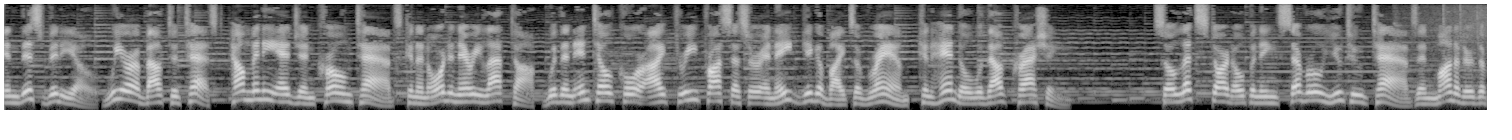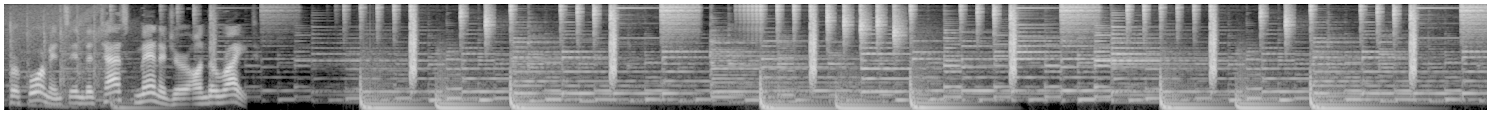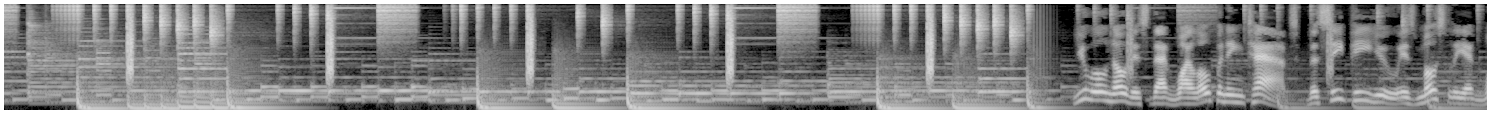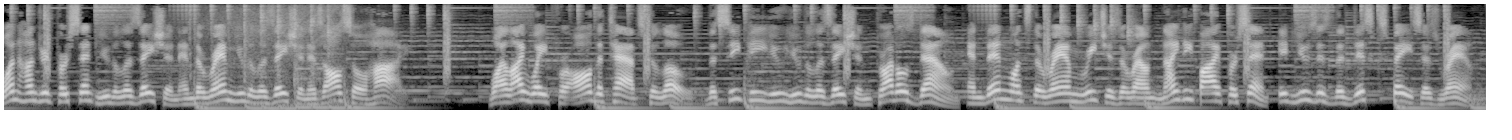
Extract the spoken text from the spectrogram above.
In this video, we are about to test how many Edge and Chrome tabs can an ordinary laptop with an Intel Core i3 processor and 8GB of RAM can handle without crashing. So let's start opening several YouTube tabs and monitor the performance in the task manager on the right. Notice that while opening tabs, the CPU is mostly at 100% utilization and the RAM utilization is also high. While I wait for all the tabs to load, the CPU utilization throttles down, and then once the RAM reaches around 95%, it uses the disk space as RAM.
